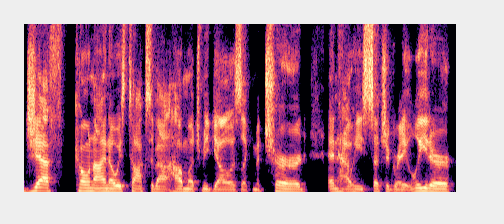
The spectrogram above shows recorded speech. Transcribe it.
Jeff Conine always talks about how much Miguel is like matured and how he's such a great leader.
